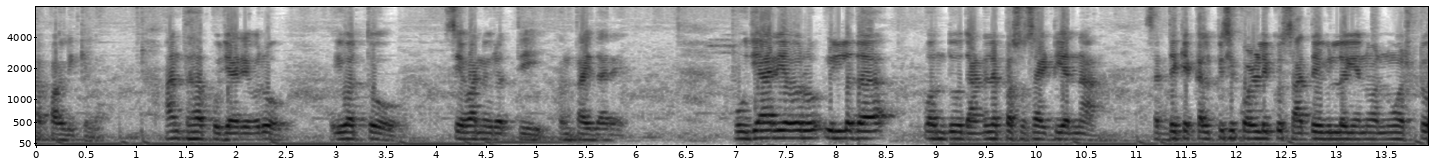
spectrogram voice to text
ತಪ್ಪಾಗಲಿಕ್ಕಿಲ್ಲ. ಅಂತಹ ಪೂಜಾರಿಯವರು ಇವತ್ತು ಸೇವಾ ನಿವೃತ್ತಿ ಅಂತ ಇದ್ದಾರೆ. ಪೂಜಾರಿಯವರು ಇಲ್ಲದ ಒಂದು ದಾಂಡಲೆಪ್ಪ ಸೊಸೈಟಿಯನ್ನು ಸದ್ಯಕ್ಕೆ ಕಲ್ಪಿಸಿಕೊಳ್ಳಲಿಕ್ಕೂ ಸಾಧ್ಯವಿಲ್ಲ ಏನು ಅನ್ನುವಷ್ಟು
